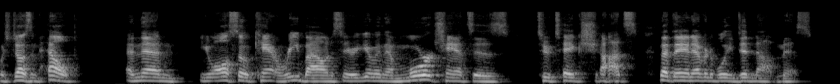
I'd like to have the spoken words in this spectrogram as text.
which doesn't help. And then you also can't rebound, so you're giving them more chances to take shots that they inevitably did not miss.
